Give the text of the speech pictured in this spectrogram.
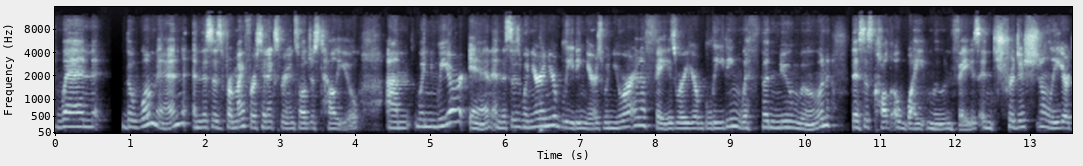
when the woman, and this is from my firsthand experience, so I'll just tell you, um, when we are in, and this is when you're in your bleeding years, when you are in a phase where you're bleeding with the new moon, this is called a white moon phase. And traditionally, or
